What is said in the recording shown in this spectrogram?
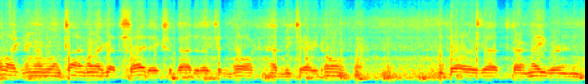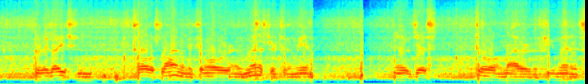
Well, I can remember one time when I got side aches so bad that I couldn't walk and had to be carried home. My father got our neighbor and a relation, Carlos Lyman, to come over and administer to me, and it was just still a matter of a few minutes,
